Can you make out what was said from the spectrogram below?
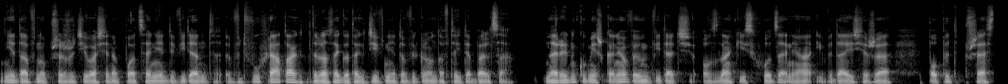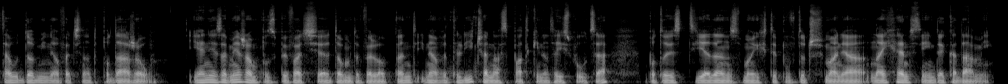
Niedawno przerzuciła się na płacenie dywidend w dwóch ratach, dlatego tak dziwnie to wygląda w tej tabelce. Na rynku mieszkaniowym widać oznaki schłodzenia i wydaje się, że popyt przestał dominować nad podażą. Ja nie zamierzam pozbywać się Dom Development i nawet liczę na spadki na tej spółce, bo to jest jeden z moich typów do trzymania najchętniej dekadami.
